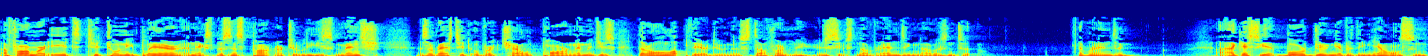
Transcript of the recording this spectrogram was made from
a former aide to Tony Blair, an ex-business partner to Lee Mensch, is arrested over child porn images. They're all up there doing this stuff, aren't they? It just seems never ending now, isn't it? Never ending. I guess you get bored doing everything else and,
